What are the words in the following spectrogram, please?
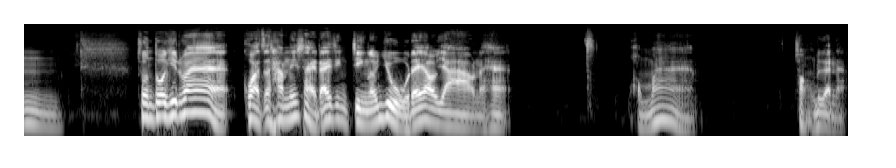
อืม ส่วนตัวคิดว่ากว่าจะทำนิสัยได้จริง ๆ แล้วอยู่ได้ยาวๆนะฮะผมว่าสองเดือนอะ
